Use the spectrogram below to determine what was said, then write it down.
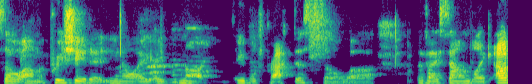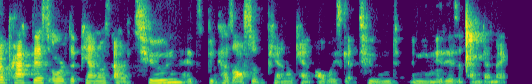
So um, appreciate it. You know, I, I'm not able to practice, so uh, if I sound like out of practice or if the piano's out of tune, it's because also the piano can't always get tuned. I mean, it is a pandemic.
